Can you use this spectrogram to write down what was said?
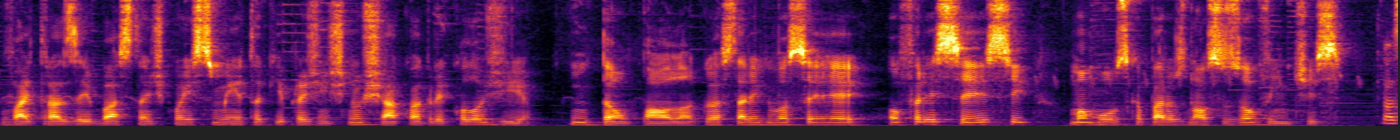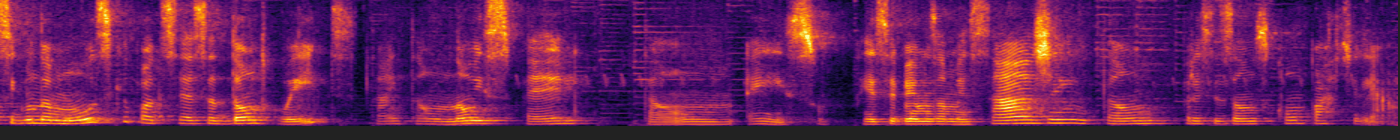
vai trazer bastante conhecimento aqui para a gente no Chá com Agroecologia. Então, Paula, gostaria que você oferecesse uma música para os nossos ouvintes. A segunda música pode ser essa Don't Wait, tá? Então, não espere. Então, é isso. Recebemos a mensagem, então precisamos compartilhar.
